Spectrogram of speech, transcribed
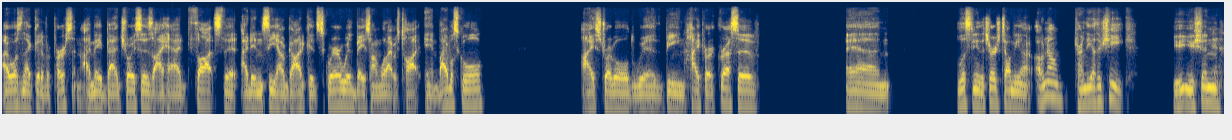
I wasn't that good of a person. I made bad choices. I had thoughts that I didn't see how God could square with based on what I was taught in Bible school. I struggled with being hyper aggressive and listening to the church tell me, oh no, turn the other cheek. You you shouldn't yeah.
